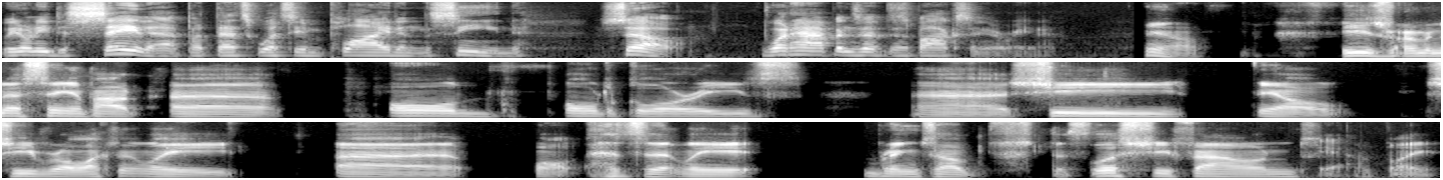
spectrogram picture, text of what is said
We don't need to say that, but that's what's implied in the scene. So, what happens at this boxing arena? You know, he's reminiscing about uh old old glories. Uh she, you know, she reluctantly, uh, well, hesitantly brings up this list she found. Yeah. Like,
